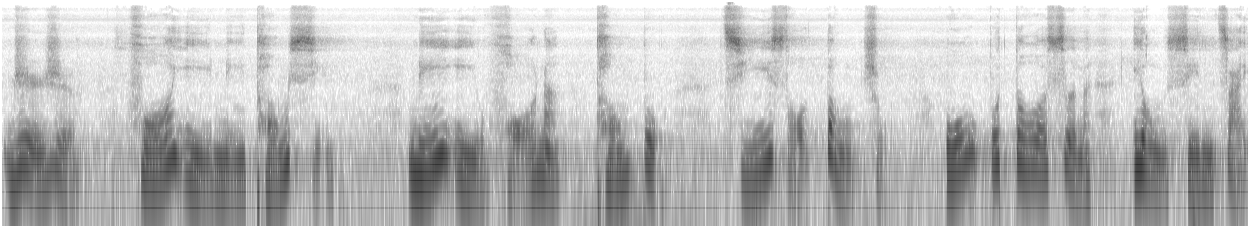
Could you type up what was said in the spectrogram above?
日日佛与你同行，你与佛呢同步，其所动处。无不都是呢，用心在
